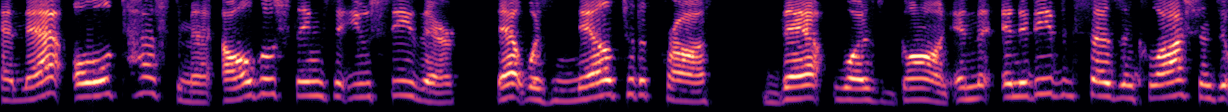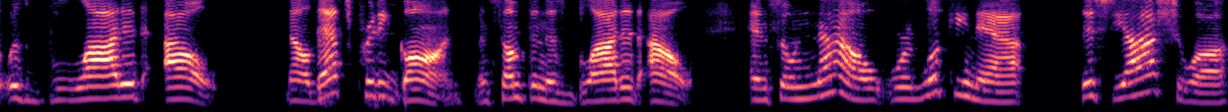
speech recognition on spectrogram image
And that Old Testament, all those things that you see there, that was nailed to the cross, that was gone. And, the, and it even says in Colossians, it was blotted out. Now that's pretty gone when something is blotted out. And so now we're looking at this Yahshua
